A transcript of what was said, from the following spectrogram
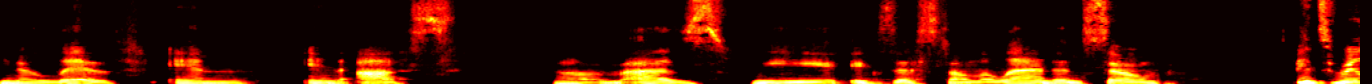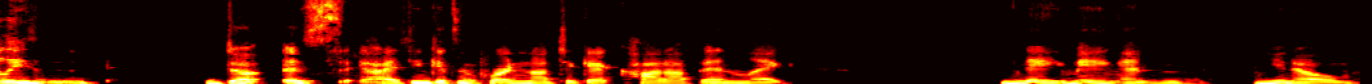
you know live in in us um, as we exist on the land and so it's really don't it's i think it's important not to get caught up in like naming and you know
